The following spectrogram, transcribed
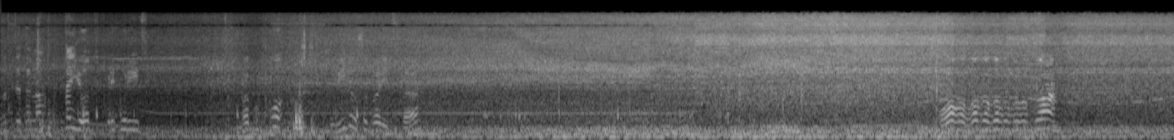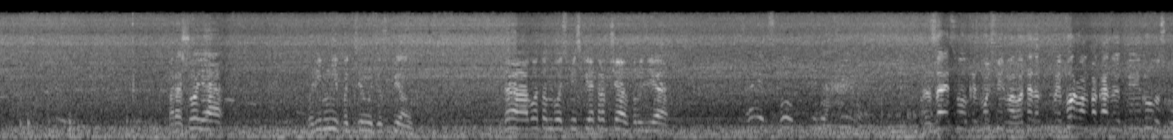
Вот это нам дает прикурить. О, видел, что творится, да? Ого-го-го-го-го-го. Хорошо я ремни подтянуть успел. Да, вот он 80 метров в час, друзья. Заяц, волк и мультфильмы. Заяц волк из мультфильма. Вот этот прибор вам показывает перегрузку.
